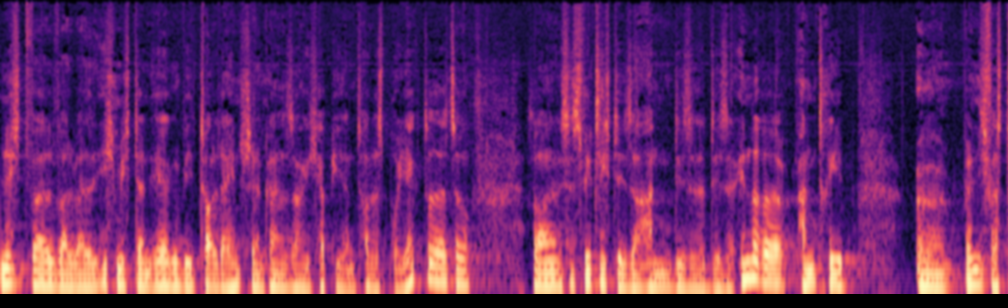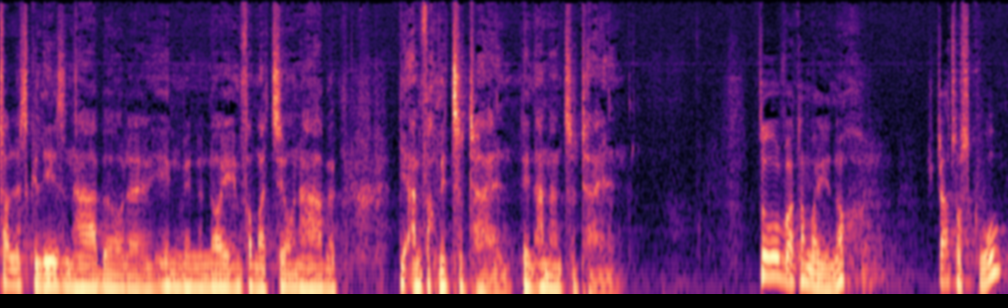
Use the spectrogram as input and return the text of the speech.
Nicht, weil, weil, weil ich mich dann irgendwie toll dahinstellen kann und sagen, ich habe hier ein tolles Projekt oder so, sondern es ist wirklich dieser, an, diese, dieser innere Antrieb, äh, wenn ich was Tolles gelesen habe oder irgendwie eine neue Information habe, die einfach mitzuteilen, den anderen zu teilen. So, was haben wir hier noch? Status Quo.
